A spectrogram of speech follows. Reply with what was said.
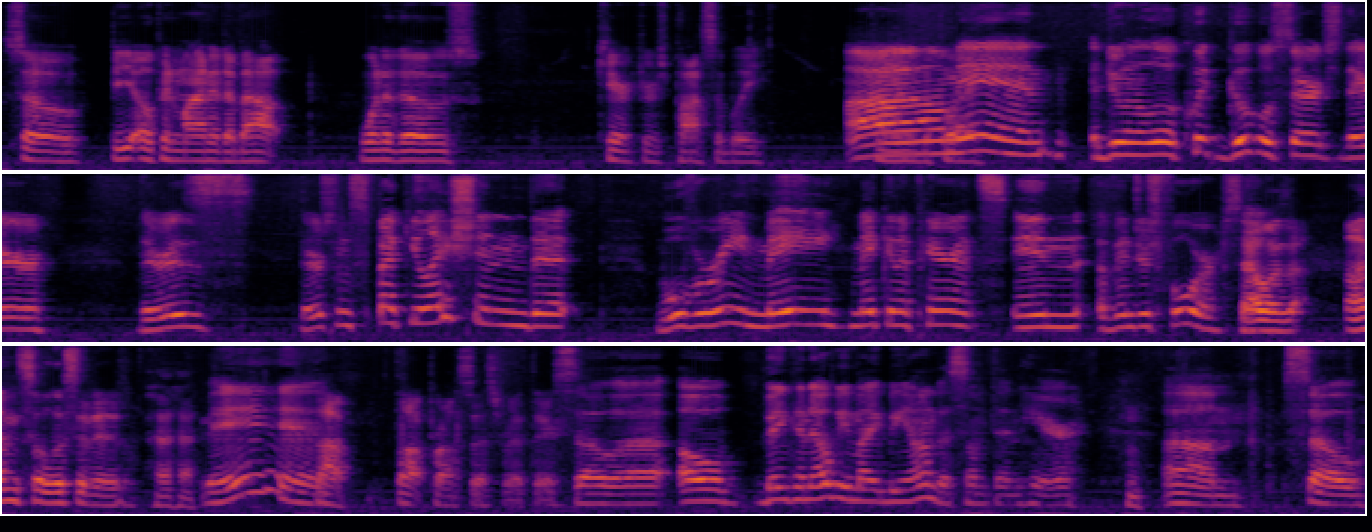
so be open minded about one of those characters possibly. Oh man, doing a little quick Google search there, there is there's some speculation that Wolverine may make an appearance in Avengers Four. So That was unsolicited man. thought thought process right there. So uh, oh, Ben Kenobi might be onto something here. um, so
